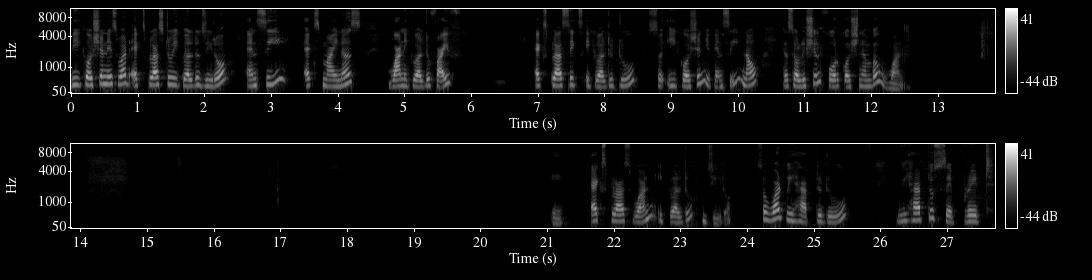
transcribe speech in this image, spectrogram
b question is what? X plus 2 equal to 0 and c x minus 1 equal to 5 x plus 6 equal to 2 so e question you can see. Now the solution for question number 1 a. X plus 1 equal to 0 so what we have to do? We have to separate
